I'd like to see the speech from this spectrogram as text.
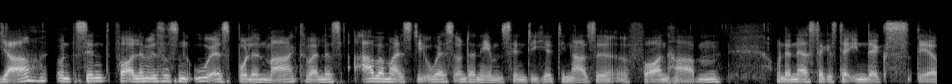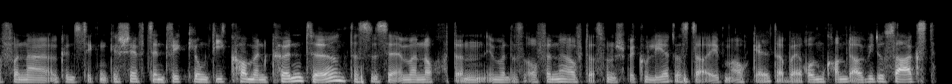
Ja, und sind vor allem ist es ein US-Bullenmarkt, weil es abermals die US-Unternehmen sind, die hier die Nase vorn haben. Und der Nasdaq ist der Index, der von einer günstigen Geschäftsentwicklung, die kommen könnte, das ist ja immer noch dann immer das Offene, auf das man spekuliert, dass da eben auch Geld dabei rumkommt. Aber wie du sagst,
